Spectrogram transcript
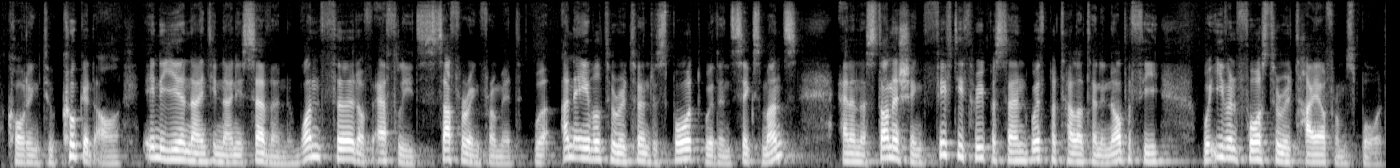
According to Cook et al., in the year 1997, one third of athletes suffering from it were unable to return to sport within six months, and an astonishing 53% with patellar tendinopathy were even forced to retire from sport.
